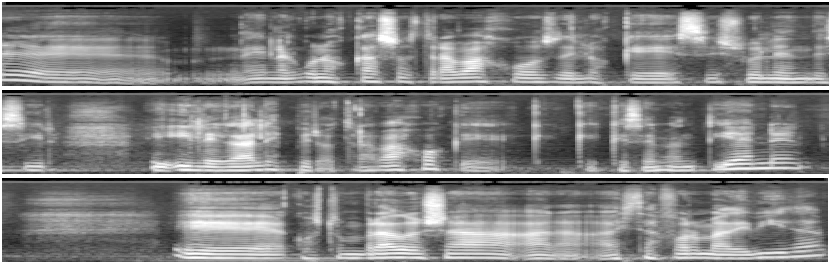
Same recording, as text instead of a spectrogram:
eh, en algunos casos trabajos de los que se suelen decir ilegales, pero trabajos que, que- que se mantienen, eh, acostumbrados ya a esta forma de vida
